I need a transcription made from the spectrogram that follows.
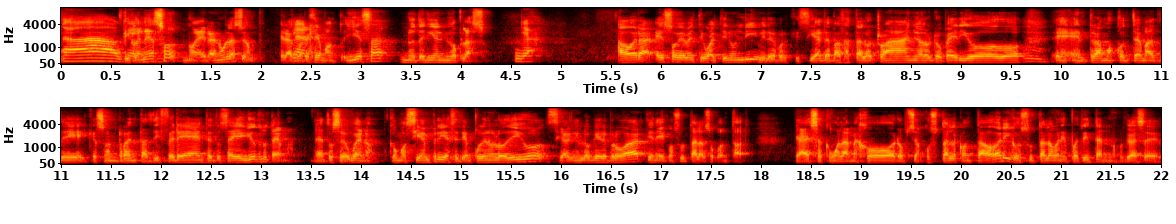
Ah, ok. Y con eso no era anulación, era Claro. corrige montos. Y esa no tenía el mismo plazo. Ya. Ahora, eso obviamente igual tiene un límite, porque si ya te pasa hasta el otro año, al otro periodo, eh, entramos con temas de que son rentas diferentes, entonces ahí hay otro tema. Entonces, bueno, como siempre, y hace tiempo que no lo digo, si alguien lo quiere probar, tiene que consultarlo a su contador. Ya esa es como la mejor opción, consultarlo al contador y consultarlo con impuesto interno, porque a veces...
